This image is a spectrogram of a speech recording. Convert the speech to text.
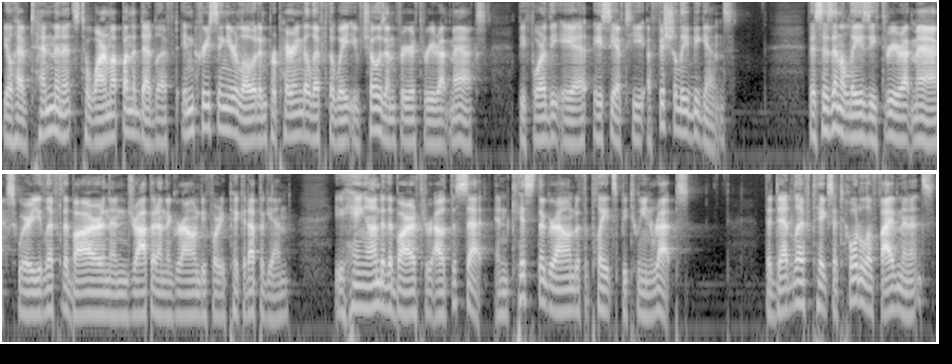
You'll have 10 minutes to warm up on the deadlift, increasing your load and preparing to lift the weight you've chosen for your 3 rep max before the ACFT officially begins. This isn't a lazy three rep max where you lift the bar and then drop it on the ground before you pick it up again. You hang onto the bar throughout the set and kiss the ground with the plates between reps. The deadlift takes a total of five minutes,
